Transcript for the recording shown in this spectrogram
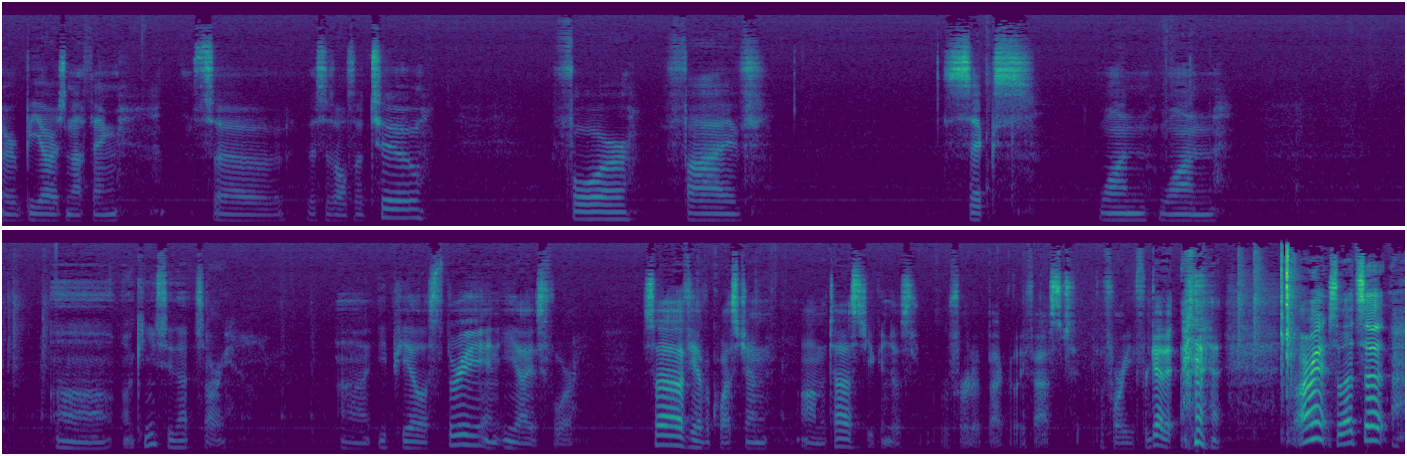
or BR is nothing. So this is also 2, 4, 5, 6, 1, 1. Uh, oh, can you see that? Sorry. Uh, EPL is 3 and EI is 4. So if you have a question on the test, you can just refer to it back really fast before you forget it. Alright, so that's it. Uh,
